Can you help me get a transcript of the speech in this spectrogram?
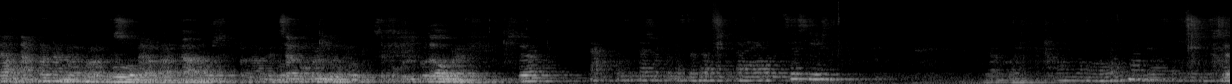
Так, там програма про прописана. було. Так, так, ну. Це по культурі. Це по культурі. Добре. Все. Так, хто за те, щоб розглядати питання роботи сесії? Дякую. Одноголосно, дякую. Все.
